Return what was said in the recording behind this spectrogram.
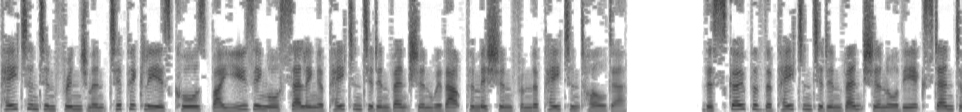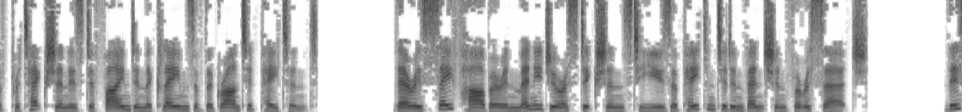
Patent infringement typically is caused by using or selling a patented invention without permission from the patent holder. The scope of the patented invention or the extent of protection is defined in the claims of the granted patent. There is safe harbor in many jurisdictions to use a patented invention for research. This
